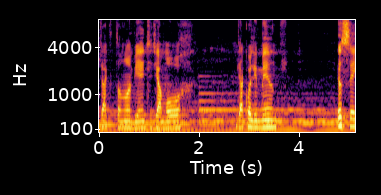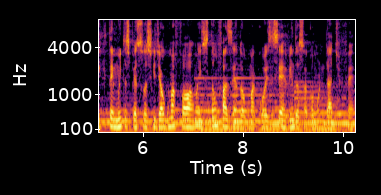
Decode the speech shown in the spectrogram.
Já que estão num ambiente de amor, de acolhimento, eu sei que tem muitas pessoas que de alguma forma estão fazendo alguma coisa e servindo a sua comunidade de fé.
